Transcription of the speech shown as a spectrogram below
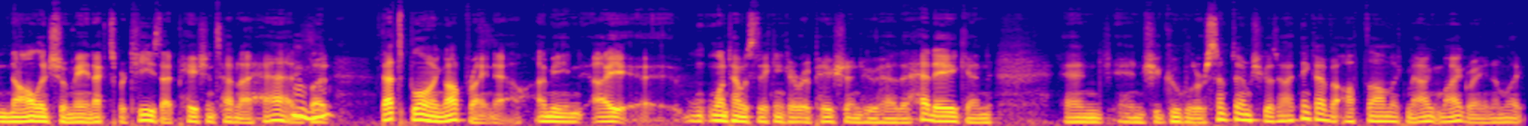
knowledge domain expertise that patients have not had, Mm-hmm. but that's blowing up right now. I mean, I one time I was taking care of a patient who had a headache and and and she googled her symptoms. She goes, "I think I have an ophthalmic mag- migraine." I'm like,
